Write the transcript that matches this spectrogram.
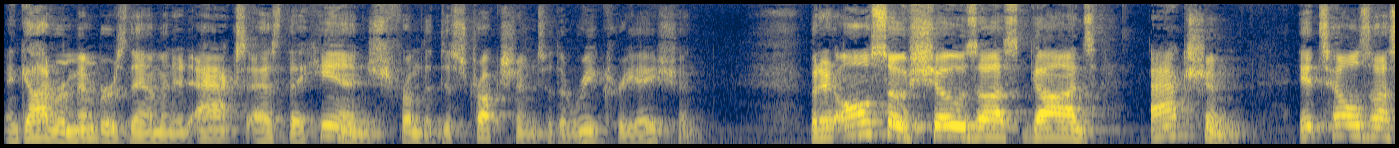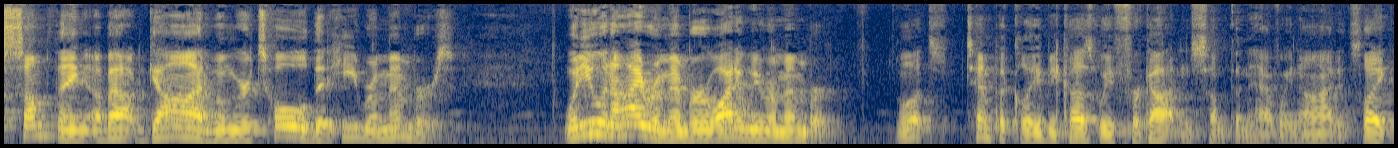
And God remembers them, and it acts as the hinge from the destruction to the recreation. But it also shows us God's action. It tells us something about God when we're told that He remembers. When you and I remember, why do we remember? Well, it's typically because we've forgotten something, have we not? It's like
